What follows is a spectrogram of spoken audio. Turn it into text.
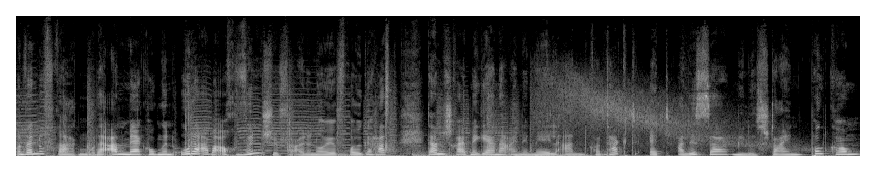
Und wenn du Fragen oder Anmerkungen oder aber auch Wünsche für eine neue Folge hast, dann schreib mir gerne eine Mail an kontakt@alissa-stein.com.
